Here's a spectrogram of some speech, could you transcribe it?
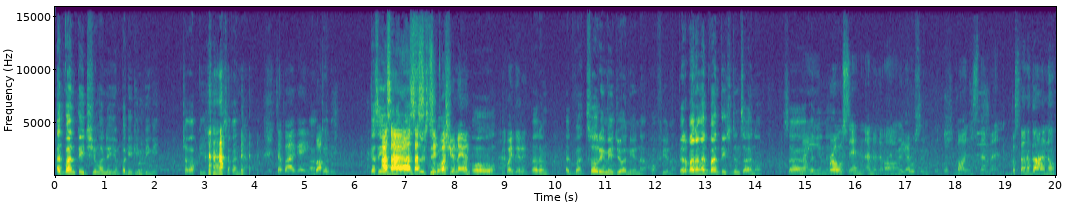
advantage yung ano eh, yung pagiging bingi. Tsaka people sa kanya. Sa bagay. Actually. Kasi ah, sa, sa monsters, di ba? sitwasyon na yun? Oo. Pwede rin. Parang advan Sorry, medyo ano yun na, off yun na. Pero parang advantage dun sa ano, sa May kanya na. pros and ano naman. Ah, May yeah. pros and cons. cons naman. Basta nag ano,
